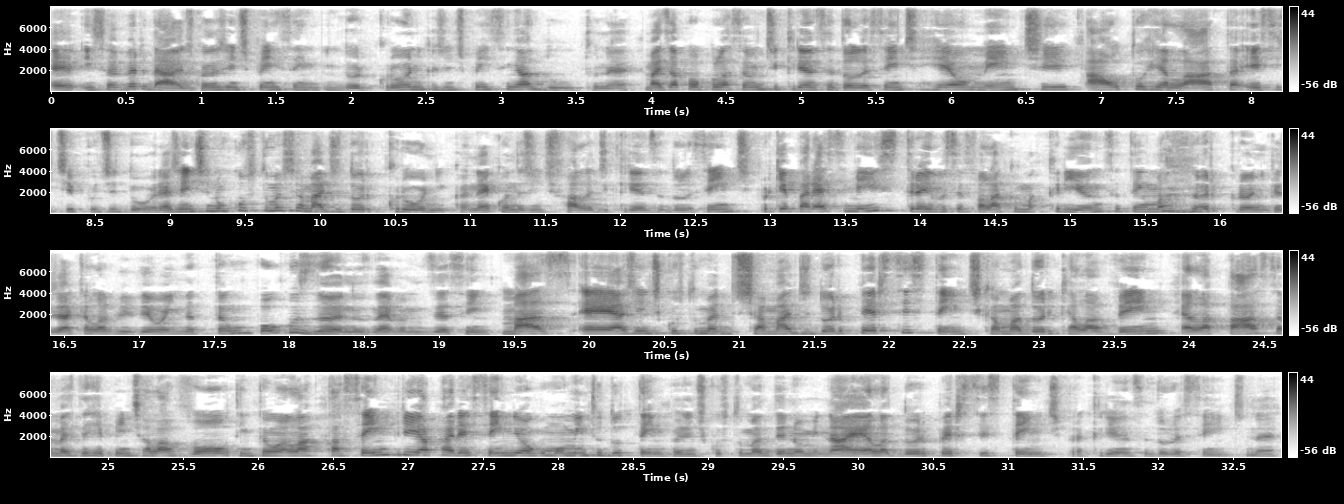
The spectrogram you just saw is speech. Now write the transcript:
É, isso é verdade. Quando a gente pensa em, dor crônica, a gente pensa em adulto, né? Mas a população de criança e adolescente realmente autorrelata esse tipo de dor. A gente não costuma chamar de dor crônica, né? Quando a gente fala de criança e adolescente, porque parece meio estranho você falar que uma criança tem uma dor crônica, já que ela viveu ainda tão poucos anos, né? Vamos dizer assim. Mas é, a gente costuma chamar de dor persistente, que é uma dor que ela vem, ela passa, mas de repente ela volta, então ela tá sempre aparecendo em algum momento do tempo. A gente costuma denominar ela dor persistente para criança e adolescente, né?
